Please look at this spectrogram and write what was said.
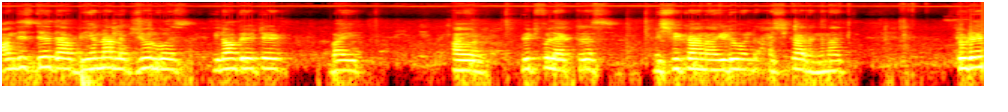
on this day, the BNR Luxure was inaugurated by our beautiful actress Vishwika Naidu and Ashika Ranganath. Today,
